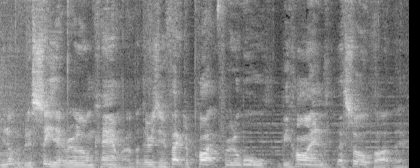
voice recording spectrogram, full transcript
You're not going to be able to see that well on camera, but there is in fact a pipe through the wall behind the soil pipe there.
